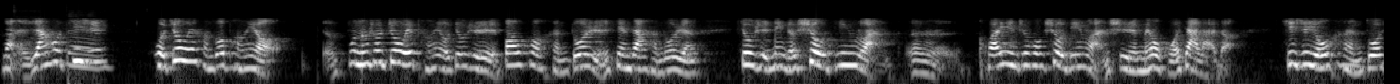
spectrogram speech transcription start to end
然然后其实我周围很多朋友，呃，不能说周围朋友，就是包括很多人，现在很多人就是那个受精卵，呃。怀孕之后受精卵是没有活下来的，其实有很多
